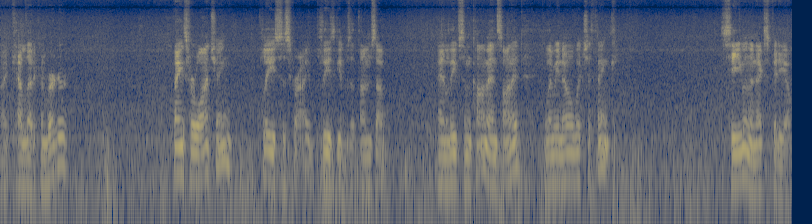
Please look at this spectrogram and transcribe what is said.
uh, catalytic converter. Thanks for watching. Please subscribe. Please give us a thumbs up and leave some comments on it. Let me know what you think. See you in the next video.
